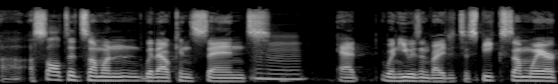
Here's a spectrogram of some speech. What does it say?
uh, assaulted someone without consent Mm-hmm. at when he was invited to speak somewhere.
